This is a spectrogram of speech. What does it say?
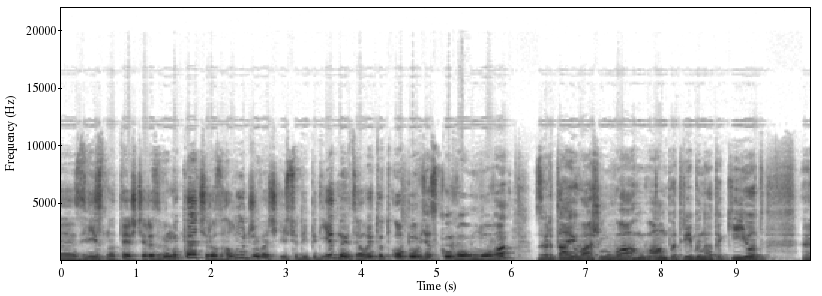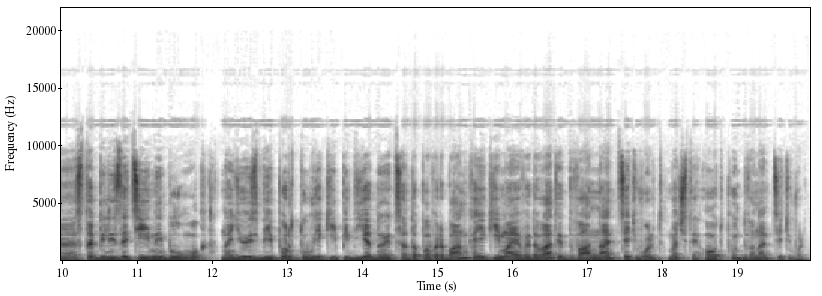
Е, Звісно, теж через вимикач, розгалуджувач і сюди під'єднується, але тут обов'язкова умова. Звертаю вашу увагу, вам потрібен отакий от стабілізаційний блок на USB-порту, який під'єднується до повербанка, який має видавати 12 вольт. Бачите, output 12 вольт.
